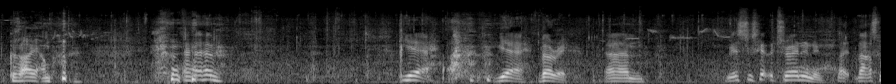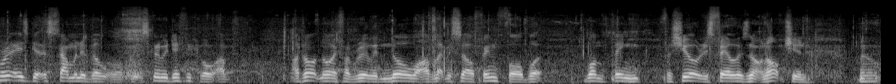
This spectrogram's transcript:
Because I am. Yeah, yeah, very. Um, let's just get the training in. Like, that's what it is. Get the stamina built up. It's going to be difficult. I've, I don't know if I really know what I've let myself in for, but one thing for sure is failure is not an option, No.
